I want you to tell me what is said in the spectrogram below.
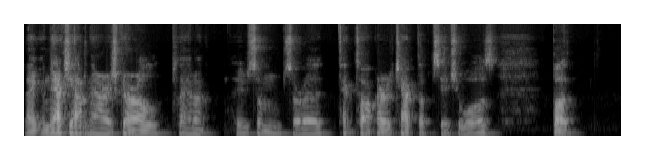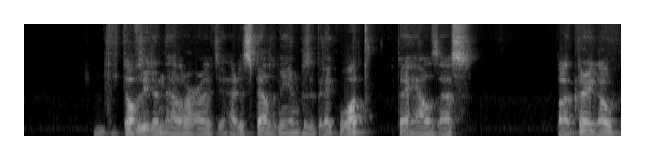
Like, and they actually had an Irish girl playing it who's some sort of TikToker. Checked up to see if she was, but obviously didn't tell her how to spell the name because it'd be like, what the hell is this? But there you go.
